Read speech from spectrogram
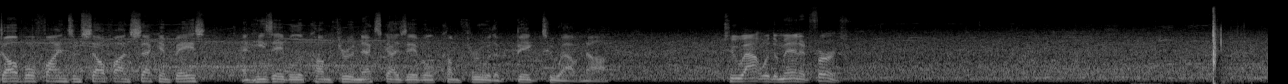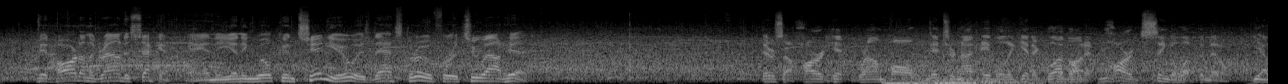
Double finds himself on second base, and he's able to come through. Next guy's able to come through with a big two-out knock. Two out with the man at first. Hit hard on the ground to second. And the inning will continue as that's through for a two-out hit. There's a hard hit ground ball. Pitcher not able to get a glove on it. Hard single up the middle. Yeah,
